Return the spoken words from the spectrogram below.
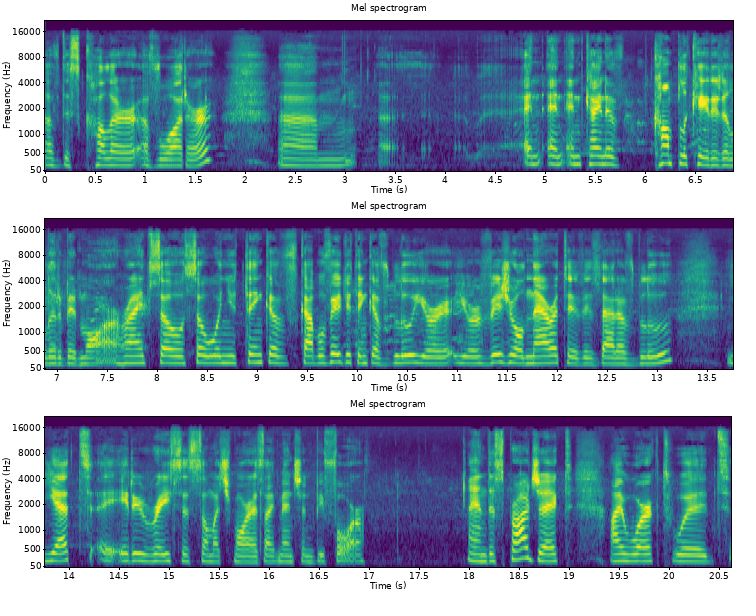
of this color of water, um, uh, and and and kind of complicate it a little bit more, right? So so when you think of Cabo Verde, you think of blue. Your your visual narrative is that of blue, yet it erases so much more, as I mentioned before. And this project, I worked with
